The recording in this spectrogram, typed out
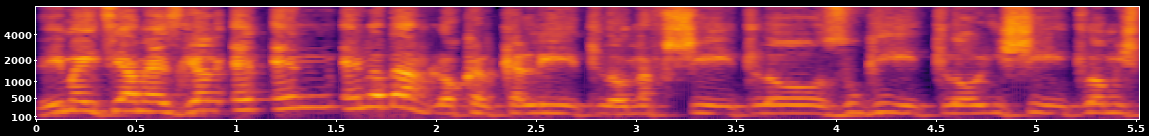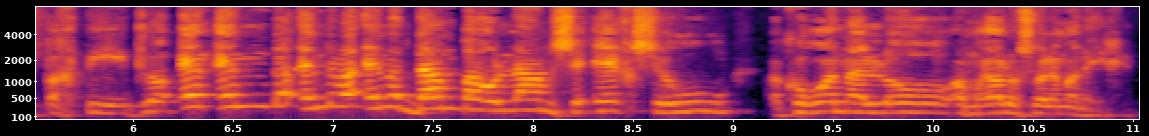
ועם היציאה מההסגר, אין, אין, אין אדם, לא כלכלית, לא נפשית, לא זוגית, לא אישית, לא משפחתית, לא, אין, אין, אין, אין, אין אדם בעולם שאיכשהו הקורונה לא אמרה לו שולם עליכם.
